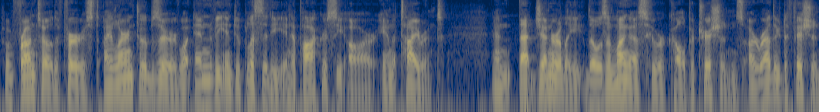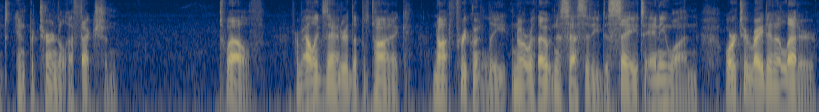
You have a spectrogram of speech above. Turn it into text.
From Fronto the first I learned to observe what envy and duplicity and hypocrisy are in a tyrant, and that generally those among us who are called patricians are rather deficient in paternal affection. 12 from Alexander the Platonic, not frequently nor without necessity to say to any one, or to write in a letter,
